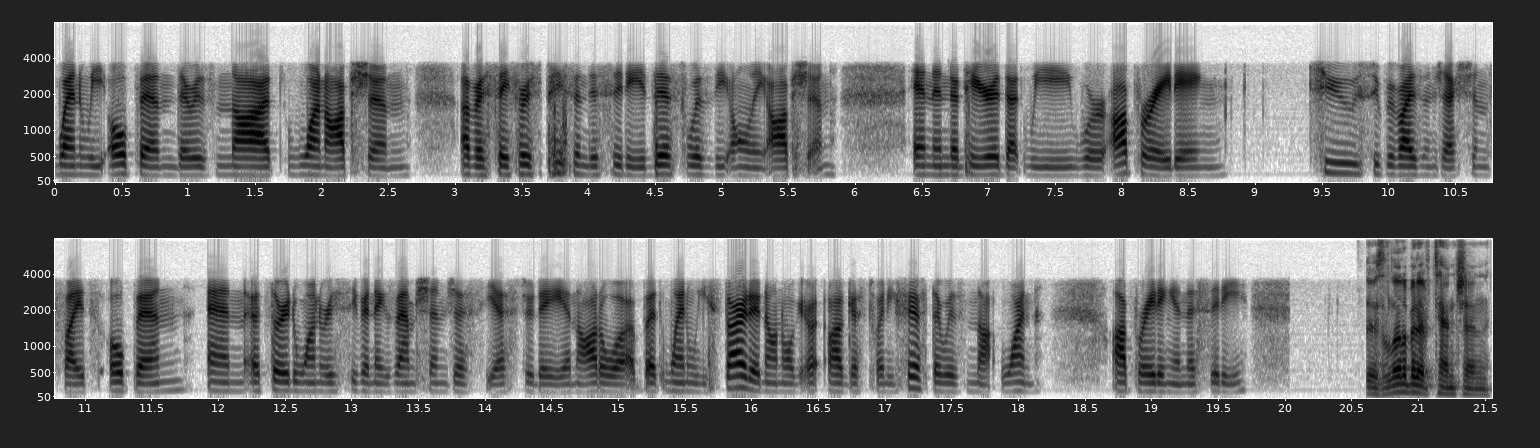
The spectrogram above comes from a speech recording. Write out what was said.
when we opened, there was not one option of a safer space in the city. This was the only option. And in the period that we were operating, two supervised injection sites open, and a third one received an exemption just yesterday in Ottawa. But when we started on August 25th, there was not one operating in the city. There's a little bit of tension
